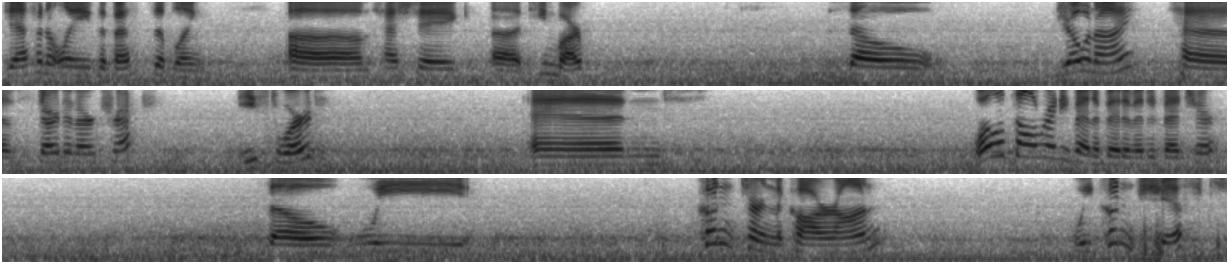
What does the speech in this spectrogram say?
definitely the best sibling. Um, hashtag uh, Team Barb. So, Joe and I have started our trek eastward. And, well, it's already been a bit of an adventure. So, we couldn't turn the car on, we couldn't shift,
